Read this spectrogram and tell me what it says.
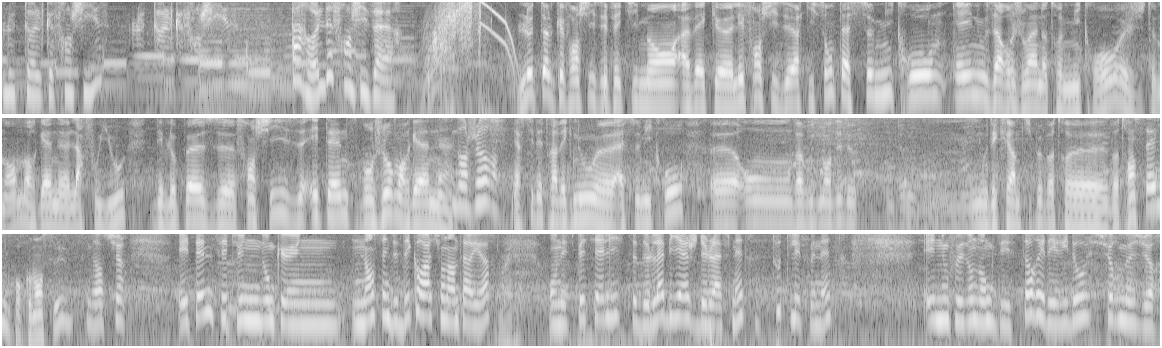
Le talk franchise. Le talk franchise. Parole de franchiseur. Le Talk Franchise, effectivement, avec euh, les franchiseurs qui sont à ce micro. Et nous a rejoint notre micro, justement, Morgane Larfouillou, développeuse euh, franchise Etens. Bonjour Morgane. Bonjour. Merci d'être avec nous euh, à ce micro. Euh, on va vous demander de, de nous décrire un petit peu votre, votre enseigne pour commencer. Bien sûr. Eten, c'est une, donc une, une enseigne de décoration d'intérieur. Ouais. On est spécialiste de l'habillage de la fenêtre, toutes les fenêtres. Et nous faisons donc des stores et des rideaux sur mesure.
